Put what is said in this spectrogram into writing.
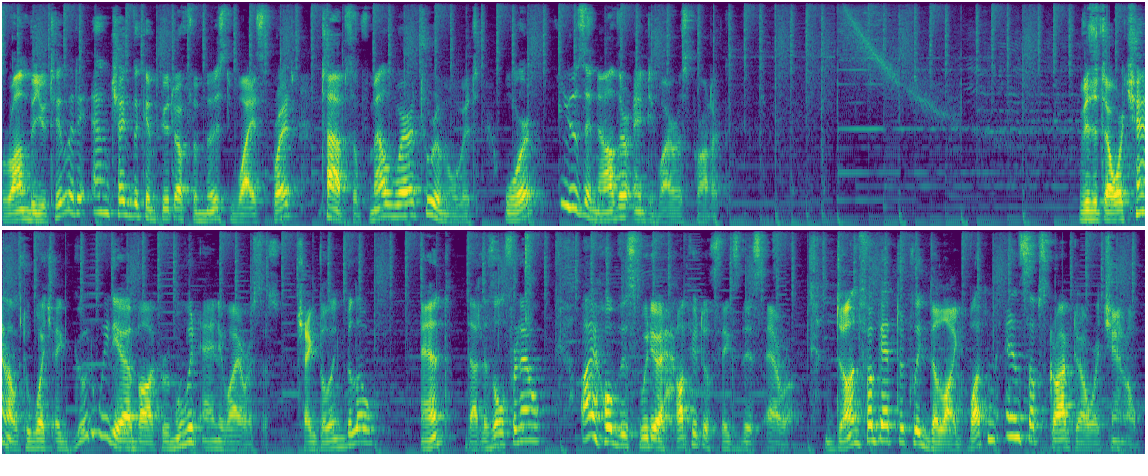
Run the utility and check the computer for most widespread types of malware to remove it, or use another antivirus product. Visit our channel to watch a good video about removing antiviruses. Check the link below. And that is all for now. I hope this video helped you to fix this error. Don't forget to click the like button and subscribe to our channel.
